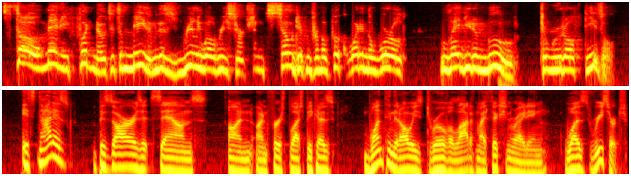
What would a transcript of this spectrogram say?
so many footnotes. It's amazing. This is really well researched and so different from a book. What in the world led you to move to Rudolf Diesel? It's not as bizarre as it sounds on on first blush because one thing that always drove a lot of my fiction writing was research.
